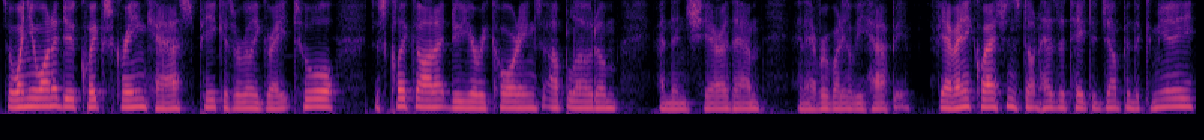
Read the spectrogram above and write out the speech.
So when you want to do quick screencasts, Peek is a really great tool. Just click on it, do your recordings, upload them, and then share them, and everybody will be happy. If you have any questions, don't hesitate to jump in the community,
